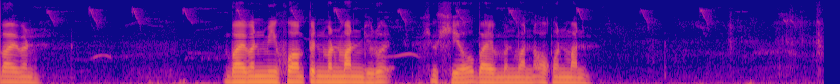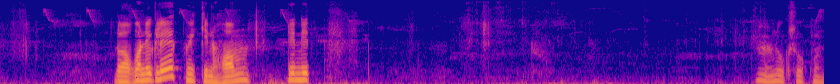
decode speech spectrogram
ใบมัน ใบมันมีความเป็นมันๆอยู่ด้วยเขียวๆใบมันๆออกมันๆดอกมันเล็กๆ มีกลิ่นหอมนิดๆอืม ลูกสุกมัน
